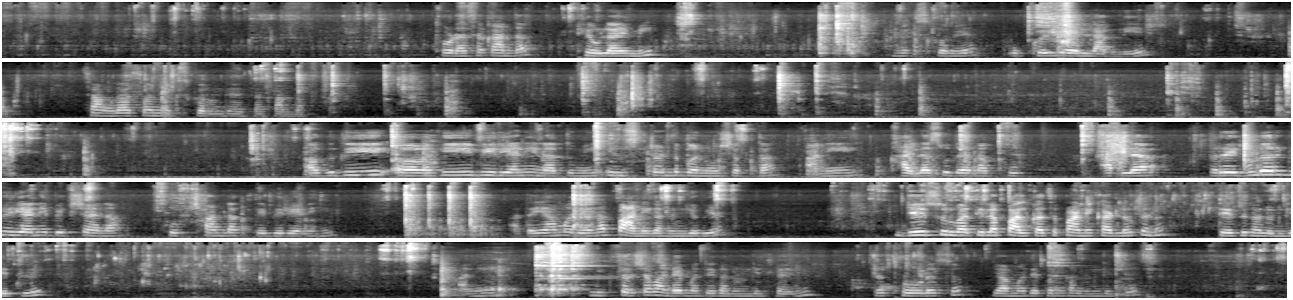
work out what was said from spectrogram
थोडासा कांदा ठेवला आहे मी. मिक्स करूया. उकळी यायला लागली. आहे चांगला असा मिक्स करून घ्यायचा कांदा. अगदी ही बिर्याणी ना तुम्ही इन्स्टंट बनवू शकता. आणि खायला सुद्धा ना खूप आपल्या रेग्युलर बिर्याणीपेक्षा आहे ना खूप छान लागते बिर्याणी ही. आता यामध्ये ना पाणी घालून घेऊया. जे सुरुवातीला पालकाचं पाणी काढलं होतं ना तेच घालून घेतले. आणि मिक्सरच्या भांड्यामध्ये घालून घेतलं आहे मी. तर थोडंसं यामध्ये पण घालून घेते.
